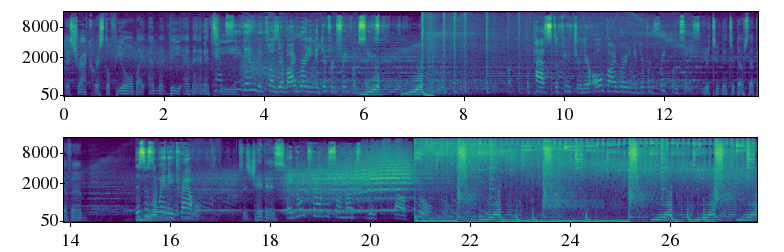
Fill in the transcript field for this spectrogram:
This track, Crystal Fuel by MVMNT. We can't see them because they're vibrating at different frequencies. The past, the future, they're all vibrating at different frequencies. You're tuned into Dubstep FM. This is the way they travel. This is JViz. They don't travel so much with uh, fuel. Fuel. Fuel. Yeah.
